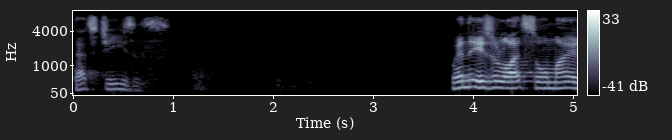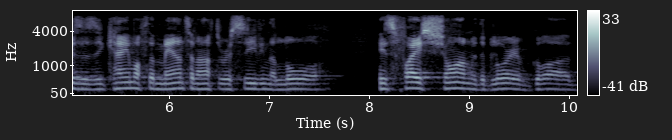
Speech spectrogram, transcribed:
That's Jesus. When the Israelites saw Moses, he came off the mountain after receiving the law. His face shone with the glory of God. and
